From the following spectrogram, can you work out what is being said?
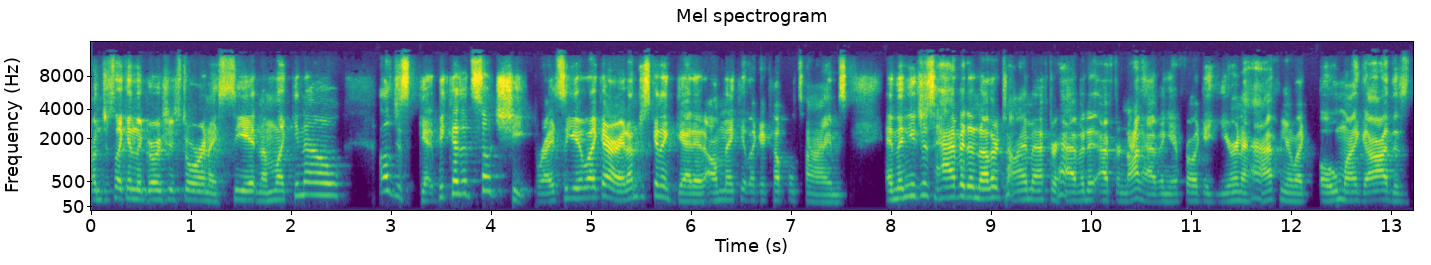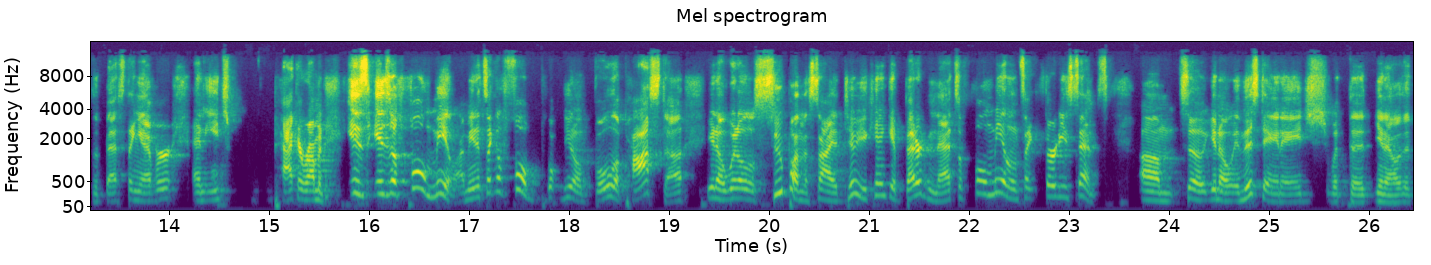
I'm just like in the grocery store and I see it, and I'm like, you know, I'll just get because it's so cheap, right? So you're like, all right, I'm just gonna get it. I'll make it like a couple times, and then you just have it another time after having it after not having it for like a year and a half, and you're like, oh my god, this is the best thing ever. And each pack of ramen is is a full meal. I mean, it's like a full you know bowl of pasta, you know, with a little soup on the side too. You can't get better than that. It's a full meal. And it's like thirty cents. Um, so you know, in this day and age, with the you know the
